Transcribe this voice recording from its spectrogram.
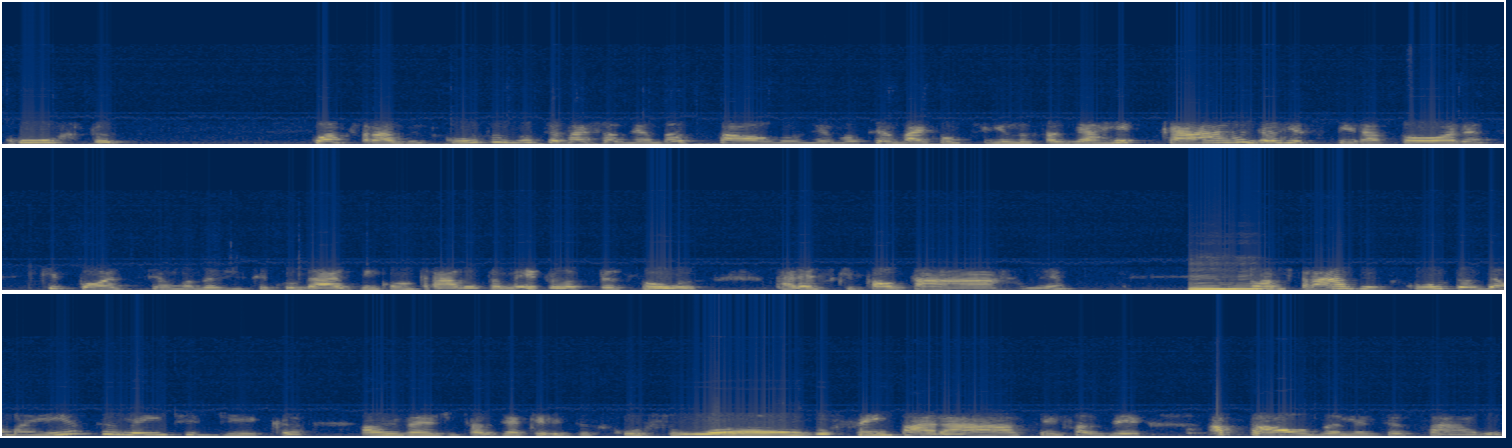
curtas. Com as frases curtas, você vai fazendo as pausas e você vai conseguindo fazer a recarga respiratória, que pode ser uma das dificuldades encontradas também pelas pessoas parece que falta ar, né? Uhum. Então, as frases curtas é uma excelente dica, ao invés de fazer aquele discurso longo, sem parar, sem fazer a pausa necessária.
